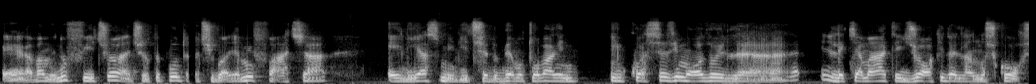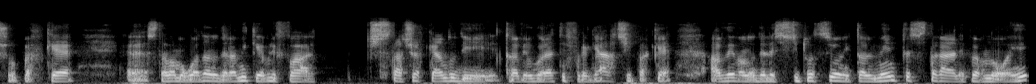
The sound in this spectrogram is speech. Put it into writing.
eravamo in ufficio, a un certo punto ci guardiamo in faccia e Elias mi dice dobbiamo trovare in, in qualsiasi modo il, le chiamate, i giochi dell'anno scorso perché eh, stavamo guardando delle amichevoli fa sta cercando di, tra virgolette, fregarci perché avevano delle situazioni talmente strane per noi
